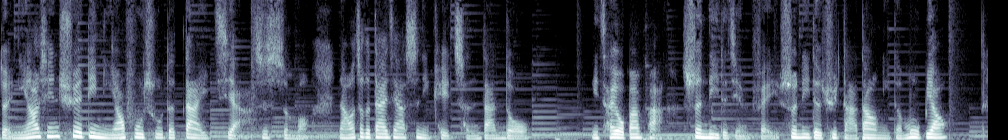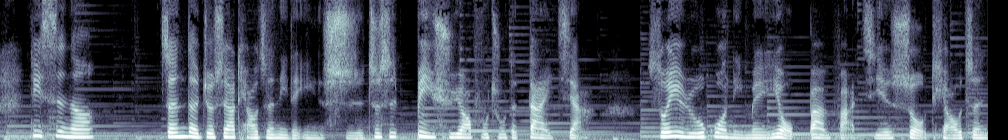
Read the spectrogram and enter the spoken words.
对，你要先确定你要付出的代价是什么，然后这个代价是你可以承担的哦。你才有办法顺利的减肥，顺利的去达到你的目标。第四呢，真的就是要调整你的饮食，这是必须要付出的代价。所以，如果你没有办法接受调整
